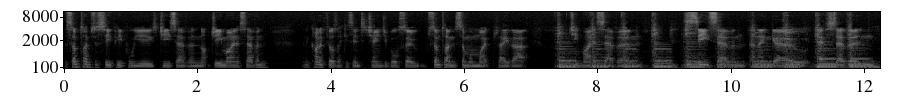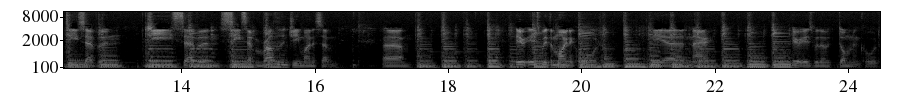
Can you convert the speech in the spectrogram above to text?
sometimes you'll see people use G7, not G minor 7, and it kind of feels like it's interchangeable. So sometimes someone might play that G minor 7, C7, and then go F7, D7, G7, C7, rather than G minor 7. Um, here it is with a minor chord. Here now, here it is with a dominant chord.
